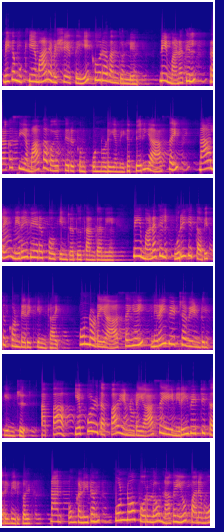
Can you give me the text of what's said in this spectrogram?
மிக முக்கியமான விஷயத்தையே கூற வந்துள்ளேன். நீ மனதில் ரகசியமாக வைத்திருக்கும் உன்னுடைய மிகப்பெரிய ஆசை நாளை நிறைவேறப் போகின்றது தங்கமே. நீ மனதில் உருகி தவித்துக் கொண்டிருக்கின்றாய். உன்னுடைய ஆசையை நிறைவேற்ற வேண்டும் என்று அப்பா எப்பொழுதப்பா என்னுடைய ஆசையை நிறைவேற்றி தருவீர்கள்? நான் உங்களிடம் பொன்னோ பொருளோ நகையோ பணமோ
